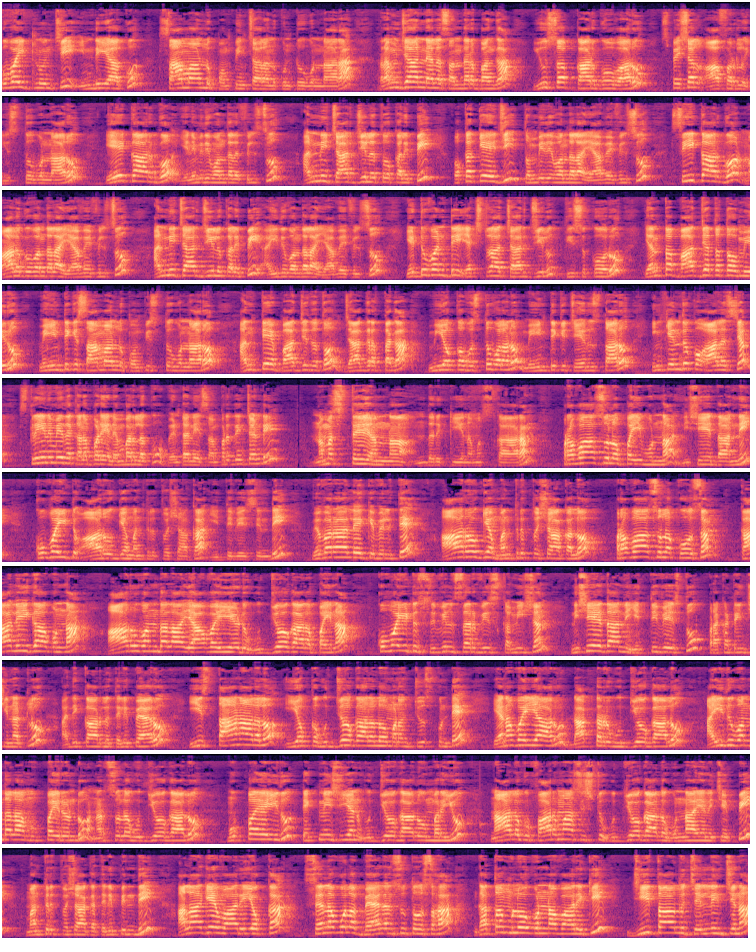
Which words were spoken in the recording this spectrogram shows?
Kuwait నుంచి ఇండియాకు సామాన్లు పంపించాలనుకుంటూ ఉన్నారా? రంజాన్ నెల సందర్భంగా యూసఫ్ కార్గో వారు స్పెషల్ ఆఫర్లు ఇస్తూ ఉన్నారు. ఏ కార్గో ఎనిమిది వందల ఫిల్స్ అన్ని ఛార్జీలతో కలిపి ఒక కేజీ తొమ్మిది వందల యాభై ఫిల్స్ సి కార్గో నాలుగు వందల యాభై ఫిల్స్ అన్ని ఛార్జీలు కలిపి ఐదు వందల యాభై ఫిల్స్. ఎటువంటి ఎక్స్ట్రా ఛార్జీలు తీసుకోరు? ఎంత బాధ్యతతో మీరు మీ ఇంటికి సామాన్లు పంపిస్తూ ఉన్నారో అంతే బాధ్యతతో జాగ్రత్తగా మీ యొక్క వస్తువులను మీ ఇంటికి చేరుస్తారు. ఇంకెందుకు ఆలస్యం? స్క్రీన్ మీద కనపడే నెంబర్లకు వెంటనే సంప్రదించండి. నమస్తే అన్న అందరికీ నమస్కారం. ప్రవాసులపై ఉన్న నిషేధాన్ని కువైట్ ఆరోగ్య మంత్రిత్వ శాఖ ఎత్తివేసింది. వివరాలేకి వెళితే ఆరోగ్య మంత్రిత్వ శాఖలో ప్రవాసుల కోసం ఖాళీగా ఉన్న ఆరు వందల యాభై ఏడు ఉద్యోగాలపైన కువైట్ సివిల్ సర్వీస్ కమిషన్ నిషేధాన్ని ఎత్తివేస్తూ ప్రకటించినట్లు అధికారులు తెలిపారు. ఈ స్థానాలలో ఈ యొక్క ఉద్యోగాలలో మనం చూసుకుంటే ఎనభై ఆరు డాక్టర్ ఉద్యోగాలు ఐదు వందల ముప్పై రెండు నర్సుల ఉద్యోగాలు ముప్పై ఐదు టెక్నీషియన్ ఉద్యోగాలు మరియు నాలుగు ఫార్మాసిస్టు ఉద్యోగాలు ఉన్నాయని చెప్పి మంత్రిత్వ శాఖ తెలిపింది. అలాగే వారి యొక్క సెలవుల బ్యాలెన్సుతో సహా గతంలో ఉన్న వారికి జీతాలు చెల్లించిన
